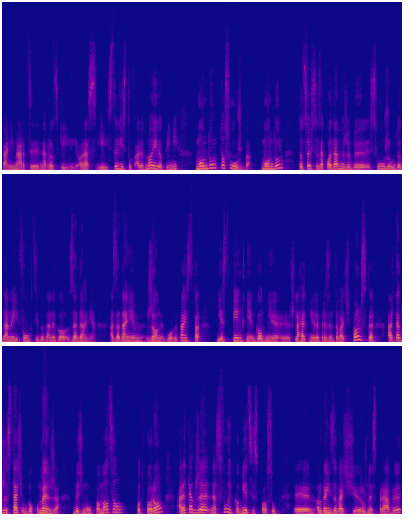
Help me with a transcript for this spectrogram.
pani Marty Nawrockiej oraz jej stylistów, ale w mojej opinii mundur to służba. Mundur to coś, co zakładamy, żeby służył do danej funkcji, do danego zadania. A zadaniem żony głowy państwa jest pięknie, godnie, y, szlachetnie reprezentować Polskę, ale także stać u boku męża, być mu pomocą, podporą, ale także na swój kobiecy sposób organizować różne sprawy,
